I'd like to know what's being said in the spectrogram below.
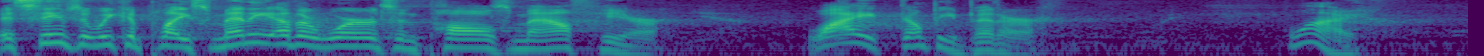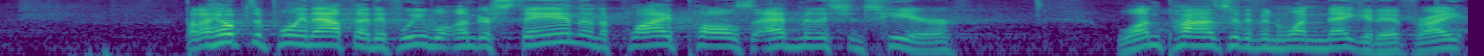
It seems that we could place many other words in Paul's mouth here. Why don't be bitter? Why? But I hope to point out that if we will understand and apply Paul's admonitions here, one positive and one negative, right?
